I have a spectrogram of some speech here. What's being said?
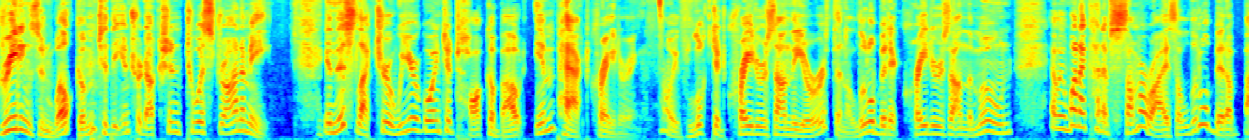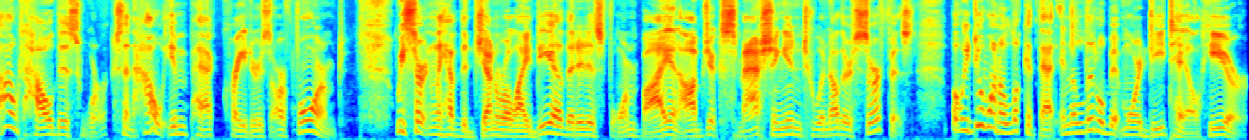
Greetings and welcome to the introduction to astronomy. In this lecture, we are going to talk about impact cratering. Now, we've looked at craters on the Earth and a little bit at craters on the moon. And we want to kind of summarize a little bit about how this works and how impact craters are formed. We certainly have the general idea that it is formed by an object smashing into another surface. But we do want to look at that in a little bit more detail here.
